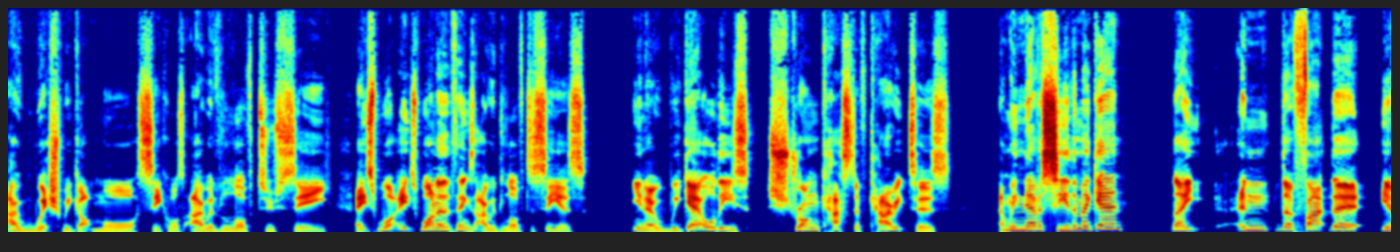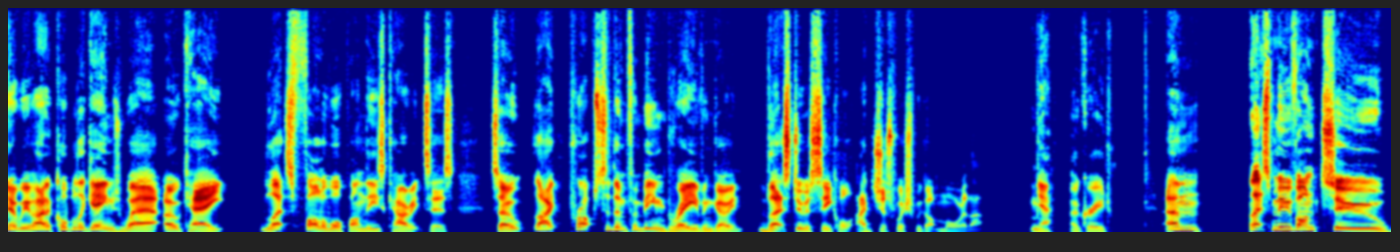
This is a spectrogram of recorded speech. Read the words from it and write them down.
I wish we got more sequels. I would love to see. It's what it's one of the things I would love to see is you know we get all these strong cast of characters and we never see them again. Like and the fact that you know we've had a couple of games where okay let's follow up on these characters. So like props to them for being brave and going let's do a sequel. I just wish we got more of that. Yeah, agreed. Um, let's move on to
